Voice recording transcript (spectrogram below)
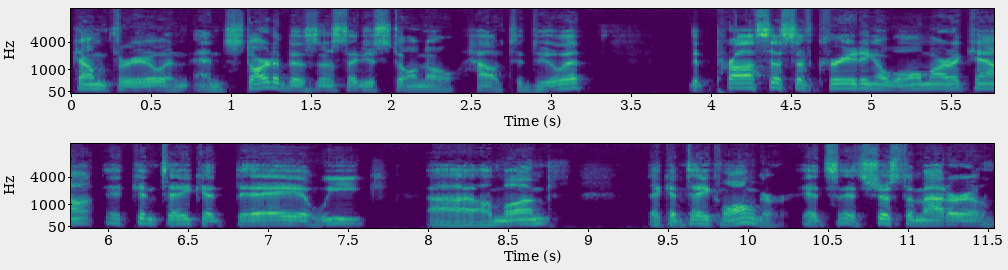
come through and, and start a business, they just don't know how to do it. The process of creating a Walmart account, it can take a day, a week, uh, a month. It can take longer. It's it's just a matter of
